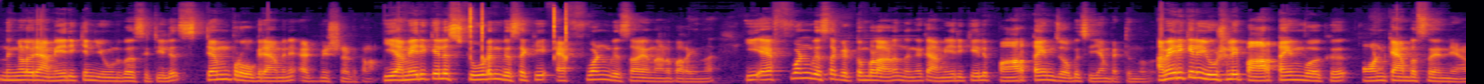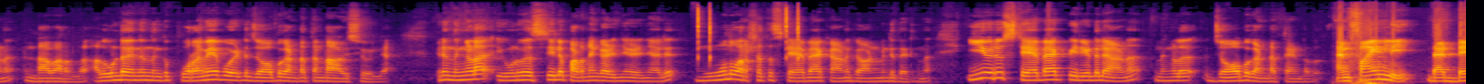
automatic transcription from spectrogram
നിങ്ങൾ ഒരു അമേരിക്കൻ യൂണിവേഴ്സിറ്റിയിൽ സ്റ്റെം പ്രോഗ്രാമിന് അഡ്മിഷൻ എടുക്കണം. ഈ അമേരിക്കയിലെ സ്റ്റുഡന്റ് വിസയ്ക്ക് എഫ് വൺ വിസ എന്നാണ് പറയുന്നത്. ഈ എഫ് വൺ വിസ കിട്ടുമ്പോഴാണ് നിങ്ങൾക്ക് അമേരിക്കയിൽ പാർട്ട് ടൈം ജോബ് ചെയ്യാൻ പറ്റുന്നത്. അമേരിക്കയിൽ usually part time work on campus തന്നെയാണ് ഉണ്ടാവാറുള്ളത്. അതുകൊണ്ട് തന്നെ നിങ്ങൾക്ക് പുറമേ പോയിട്ട് ജോബ് കണ്ടെത്തേണ്ട ആവശ്യമില്ല. പിന്നെ നിങ്ങളെ യൂണിവേഴ്സിറ്റിയിലെ പഠനം കഴിഞ്ഞു കഴിഞ്ഞാൽ മൂന്ന് വർഷത്തെ സ്റ്റേ ബാക്ക് ആണ് ഗവൺമെന്റ് തരുന്നത്. ഈ ഒരു സ്റ്റേ ബാക്ക് പീരീഡിലാണ് നിങ്ങൾ ജോബ് കണ്ടെത്തേണ്ടത്. And finally that day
